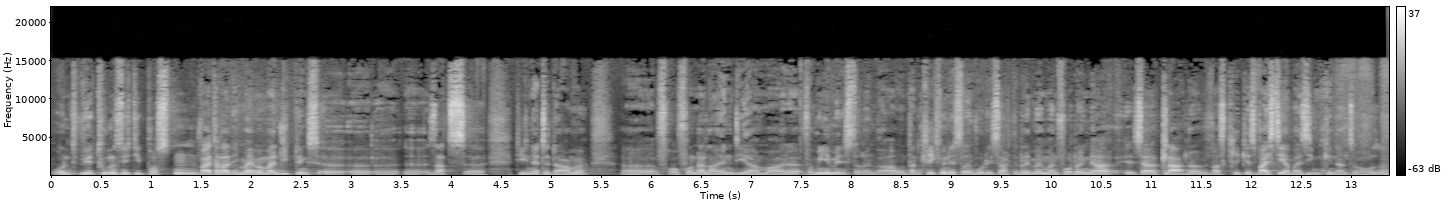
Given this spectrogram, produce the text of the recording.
Und wir tun uns nicht die Posten weiterleiten. Ich meine immer meinen Lieblingssatz, äh, äh, äh, die nette Dame, äh, Frau von der Leyen, die ja mal Familienministerin war und dann Kriegsministerin wurde. Ich sagte dann immer in meinen Vorträgen, ja, ist ja klar, ne, was Krieg ist, weiß die ja bei sieben Kindern zu Hause.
